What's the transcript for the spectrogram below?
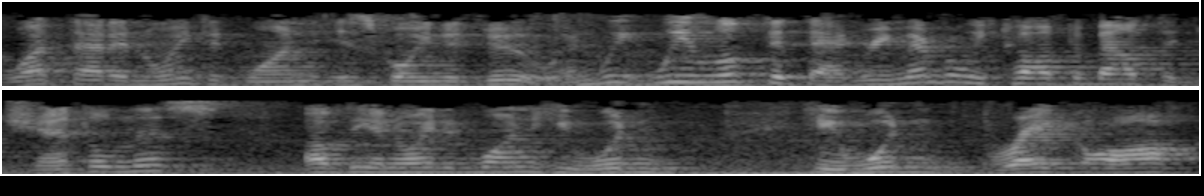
what that anointed one is going to do. And we, we looked at that. Remember, we talked about the gentleness of the anointed one? He wouldn't, he wouldn't break off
